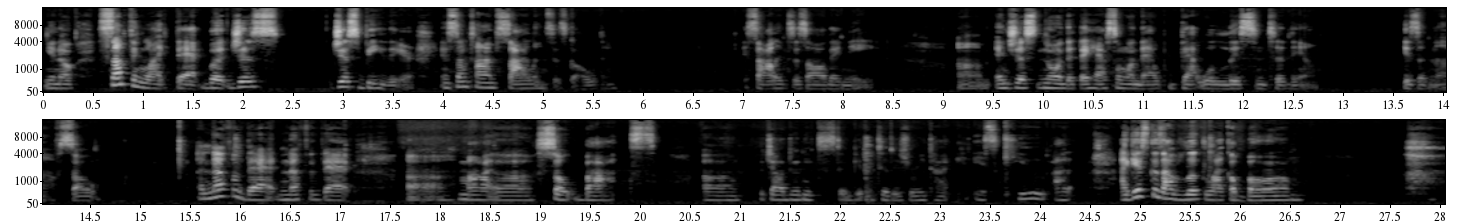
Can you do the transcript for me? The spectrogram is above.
You know, something like that, but just, just be there. And sometimes silence is golden. Silence is all they need. Um, and just knowing that they have someone that that will listen to them is enough. So enough of that enough of that uh, my uh, soapbox. Uh, but y'all do need to still get into this retie it is cute. I, I guess because I've looked like a bum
